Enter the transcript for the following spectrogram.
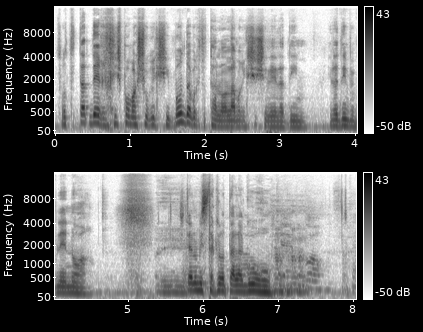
זאת אומרת, אותה דרך, יש פה משהו רגשי. בואו נדבר קצת על העולם הרגשי של ילדים, ילדים ובני נוער. שתינו מסתכלות על הגורו. כן.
